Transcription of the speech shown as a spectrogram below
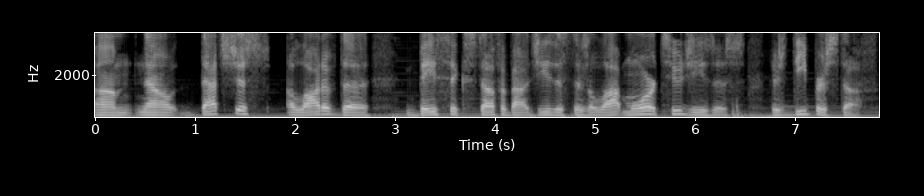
Um, now, that's just a lot of the basic stuff about Jesus. There's a lot more to Jesus, there's deeper stuff.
